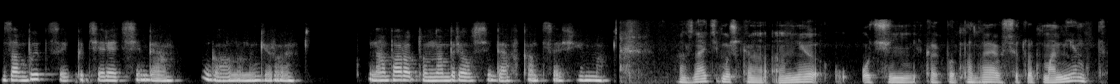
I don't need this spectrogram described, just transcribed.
забыться и потерять себя главному герою. Наоборот, он обрел себя в конце фильма. Знаете, мышка, а мне очень как бы понравился тот момент,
